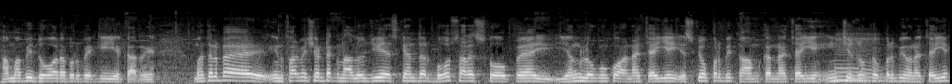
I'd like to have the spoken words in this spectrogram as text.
हम अभी दो अरब रुपए की ये कर रहे हैं। मतलब इंफॉर्मेशन टेक्नोलॉजी है इसके अंदर बहुत सारा स्कोप है। यंग लोगों को आना चाहिए इसके ऊपर भी काम करना चाहिए इन चीज़ों के ऊपर भी होना चाहिए।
